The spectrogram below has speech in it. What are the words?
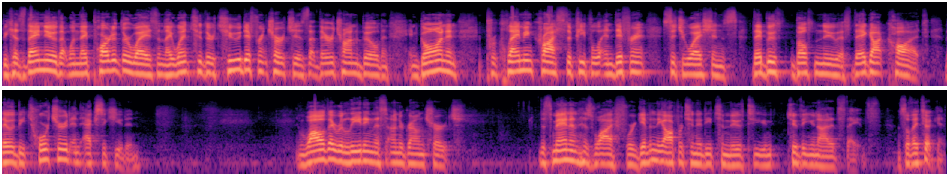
Because they knew that when they parted their ways and they went to their two different churches that they were trying to build and, and going and proclaiming Christ to people in different situations, they both, both knew if they got caught, they would be tortured and executed. And while they were leading this underground church, this man and his wife were given the opportunity to move to, to the United States. And so they took it.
